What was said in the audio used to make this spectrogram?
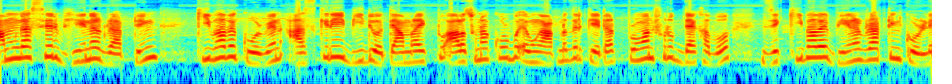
আম গাছের ভিয়েনার গ্রাফটিং কীভাবে করবেন, আজকের এই ভিডিওতে আমরা একটু আলোচনা করব এবং আপনাদেরকে এটার প্রমাণস্বরূপ দেখাবো যে কীভাবে ভিয়েনার গ্রাফটিং করলে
